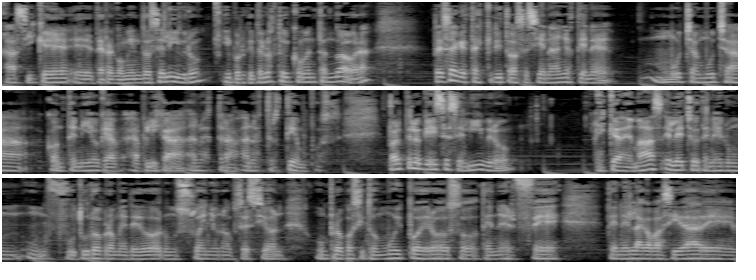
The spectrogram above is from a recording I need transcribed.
Así que eh, te recomiendo ese libro y porque te lo estoy comentando ahora, pese a que está escrito hace 100 años, tiene mucha, mucha contenido que aplica a, nuestra, a nuestros tiempos. Parte de lo que dice ese libro es que además el hecho de tener un, futuro prometedor, un sueño, una obsesión, un propósito muy poderoso, tener fe, tener la capacidad de,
